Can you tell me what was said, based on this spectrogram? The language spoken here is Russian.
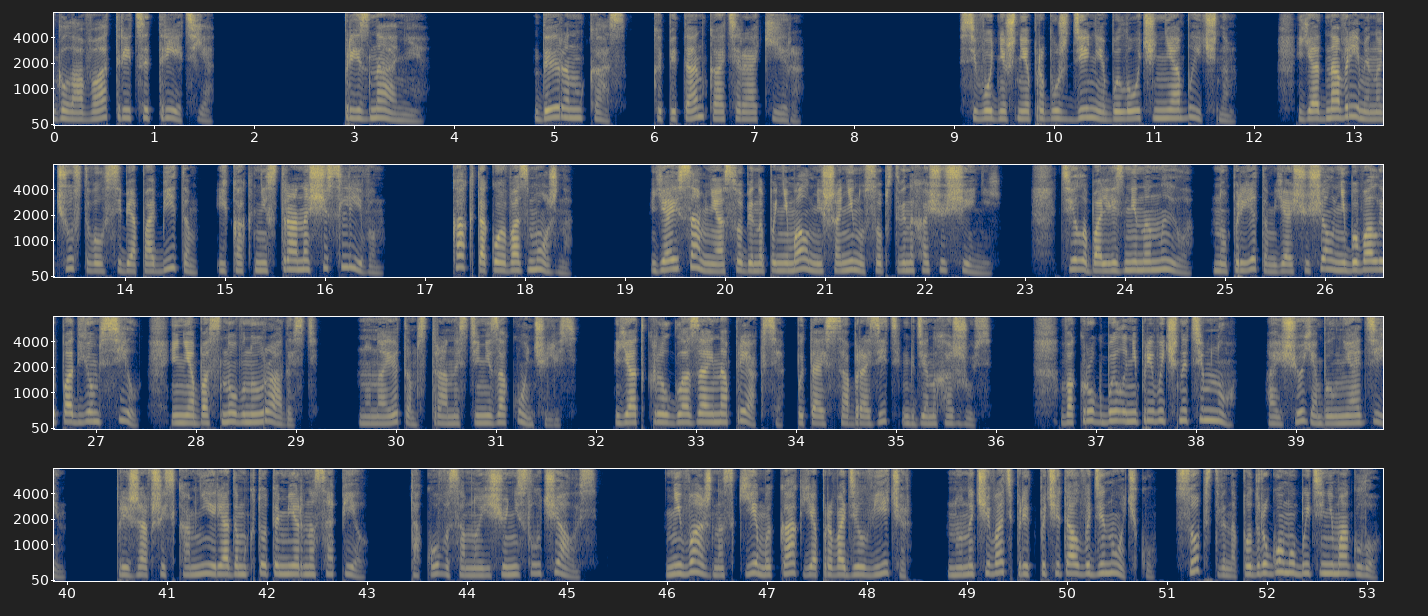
Глава 33. Признание. Дэрон Мкас, капитан катера Акира. Сегодняшнее пробуждение было очень необычным. Я одновременно чувствовал себя побитым и, как ни странно, счастливым. Как такое возможно? Я и сам не особенно понимал мешанину собственных ощущений. Тело болезненно ныло, но при этом я ощущал небывалый подъем сил и необоснованную радость. Но на этом странности не закончились. Я открыл глаза и напрягся, пытаясь сообразить, где нахожусь. Вокруг было непривычно темно, а еще я был не один. Прижавшись ко мне, рядом кто-то мерно сопел. Такого со мной еще не случалось. Неважно, с кем и как я проводил вечер, но ночевать предпочитал в одиночку. Собственно, по-другому быть и не могло.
